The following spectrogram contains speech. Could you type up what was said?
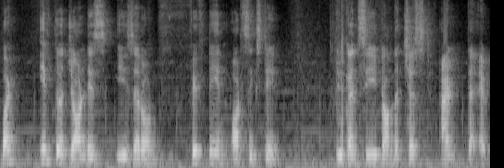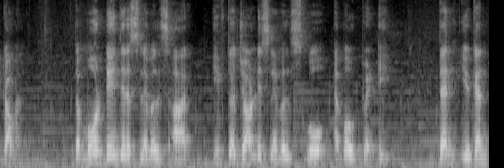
But if the jaundice is around 15 or 16 you can see it on the chest and the abdomen. The more dangerous levels are if the jaundice levels go above 20 then you can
